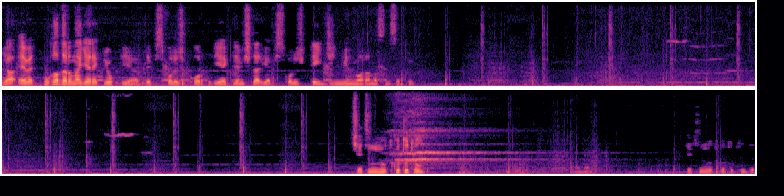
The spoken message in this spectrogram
Ya evet bu kadarına gerek yoktu ya. Bir de psikolojik korku diye eklemişler ya. Psikolojik değil cin min var anasını satayım. Chat'in nutku tutuldu. Chat'in nutku tutuldu.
